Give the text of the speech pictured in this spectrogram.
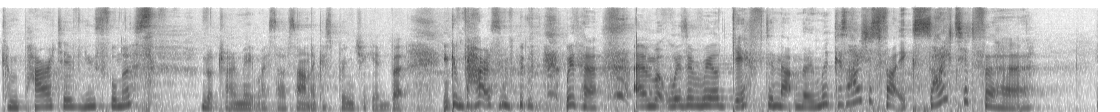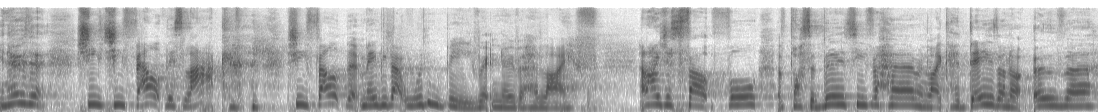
comparative youthfulness. I'm not trying to make myself sound like a spring chicken, but in comparison with, her, um, was a real gift in that moment because I just felt excited for her. You know, that she, she felt this lack. she felt that maybe that wouldn't be written over her life. And I just felt full of possibility for her and like her days are not over.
